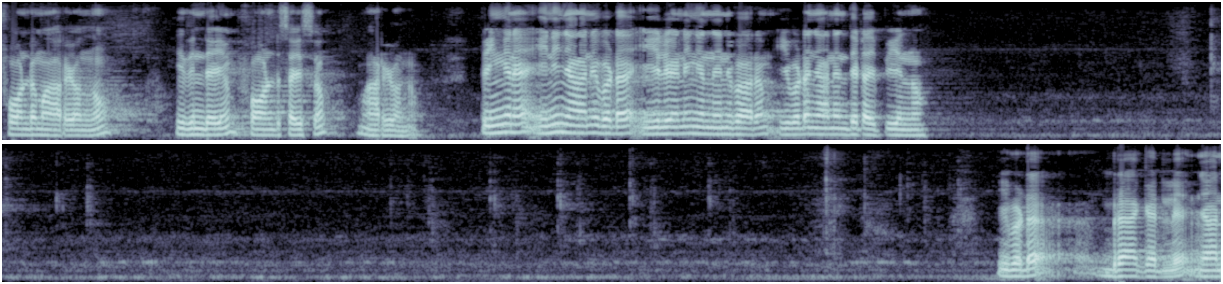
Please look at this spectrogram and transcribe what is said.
ഫോണ്ട് മാറി വന്നു. ഇതിന്റെയും ഫോണ്ട് സൈസും മാറി വന്നു. അപ്പം ഇങ്ങനെ ഇനി ഞാനിവിടെ ഇ ലേണിംഗ് എന്നതിന് പകരം ഇവിടെ ഞാൻ എന്ത് ടൈപ്പ് ചെയ്യുന്നു? ഇവിടെ ബ്രാക്കറ്റിൽ ഞാൻ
